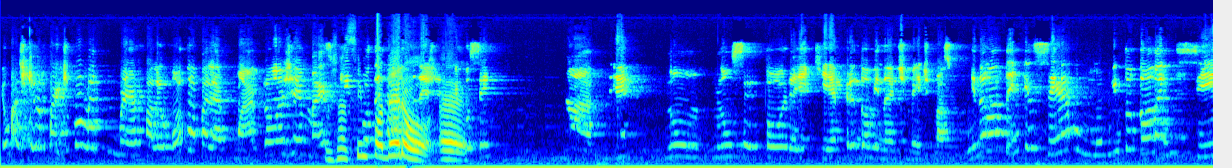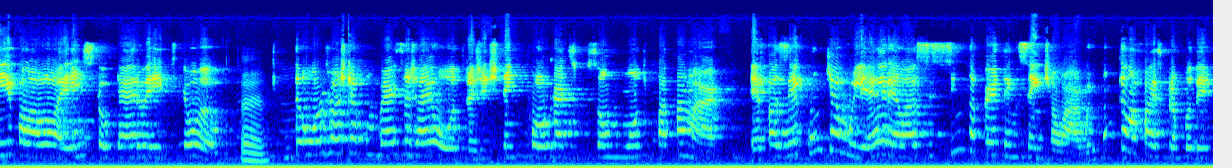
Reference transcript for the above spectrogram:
Eu acho que a partir do momento que a mulher fala, eu vou trabalhar com agro, ela já é mais já se empoderou. Né, é. Você né, num, num setor aí que é predominantemente masculino, ela tem que ser muito dona de si e falar, ó, oh, é isso que eu quero, é isso que eu amo. É. Então hoje eu acho que a conversa já é outra, a gente tem que colocar a discussão num outro patamar. É fazer com que a mulher ela se sinta pertencente ao agro. Como que ela faz para poder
